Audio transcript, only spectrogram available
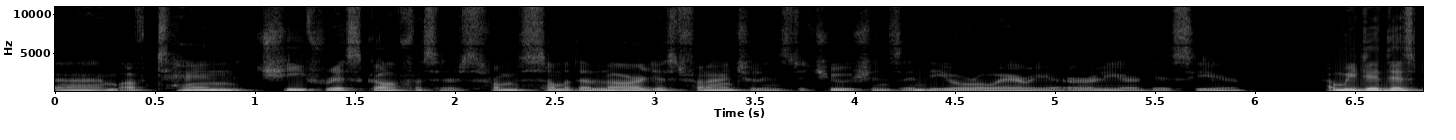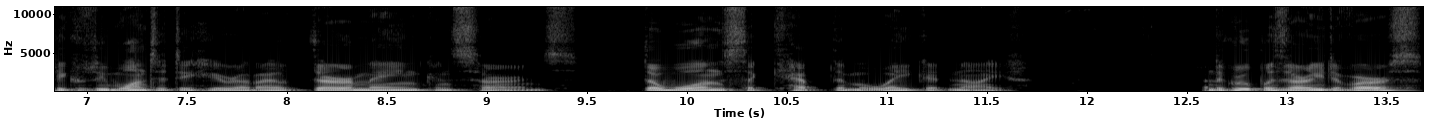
um, of 10 chief risk officers from some of the largest financial institutions in the euro area earlier this year. And we did this because we wanted to hear about their main concerns, the ones that kept them awake at night. And the group was very diverse.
